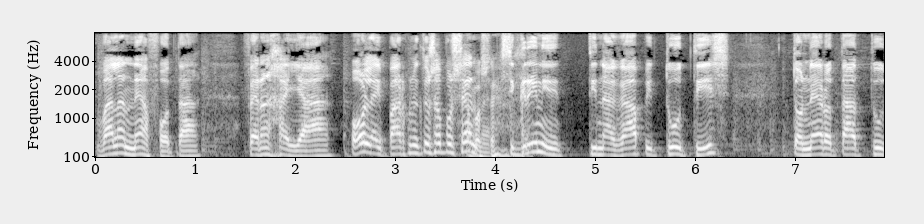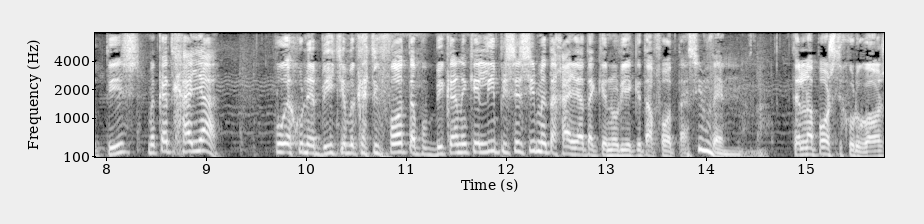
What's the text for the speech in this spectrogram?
βάλαν νέα φώτα, φέραν χαλιά. Όλα υπάρχουν εκτός από σένα. Από σένα. Συγκρίνει την αγάπη του της, τον έρωτά του της με κάτι χαλιά. Που έχουν μπει και με κάτι φώτα που μπήκανε και λείπει εσύ με τα χαλιά τα καινούρια και τα φώτα. Συμβαίνουν αυτά; Θέλω να πω στιχουργό.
